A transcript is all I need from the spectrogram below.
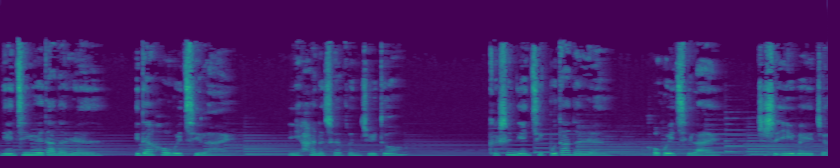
年纪越大的人，一旦后悔起来，遗憾的成分居多；可是年纪不大的人，后悔起来，只是意味着，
